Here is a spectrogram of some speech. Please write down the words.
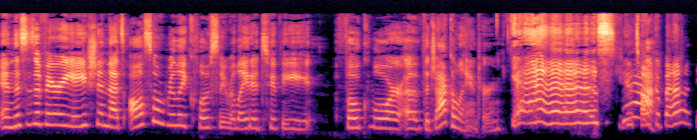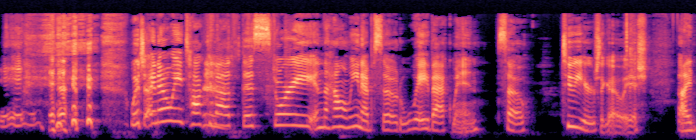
And this is a variation that's also really closely related to the folklore of the jack o' lantern. Yes. You Yeah. can talk about it. Which I know we talked about this story in the Halloween episode way back when. So, two years ago ish. I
